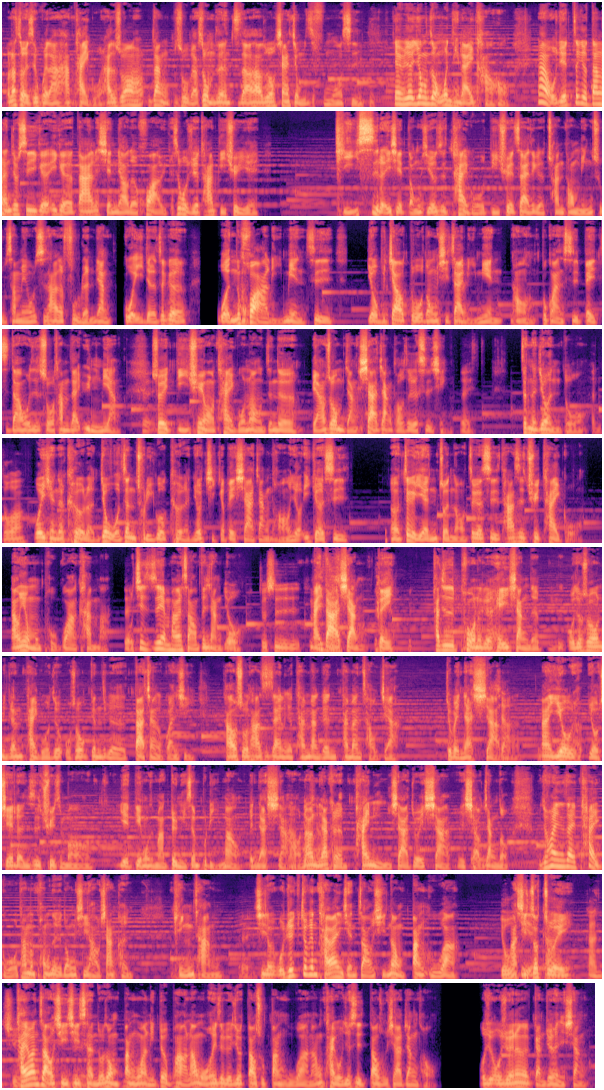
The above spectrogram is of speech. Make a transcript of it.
那时候也是回答他泰国，他就说哦这样不错，表示我们真的知道。他说相信我们是伏魔师，对，就用这种问题来考吼。那我觉得这个当然就是一个一个大家闲聊的话语，可是我觉得他的确也提示了一些东西，就是泰国的确在这个传统民俗上面，或是他的负能量鬼的这个文化里面是有比较多东西在里面，哦，不管是被知道，或者说他们在酝酿，对，所以的确哦，泰国那种真的，比方说我们讲下降头这个事情，对，真的就很多。很多啊，我以前的客人，就我真的处理过客人，有几个被下降头，有一个是，呃，这个也很准哦，这个是他是去泰国，然后因为我们普卦看嘛，对。我记得之前潘会长分享有过，就是买大象，对，他就是破那个黑象的嗯，我就说你跟泰国就我说跟这个大象有关系，他又说他是在那个摊贩跟摊贩吵架，就被人家吓下了。那也有有些人是去什么夜店或什么对女生不礼貌，被人家吓哈，然后人家可能拍你一下就会吓小降头。我就发现，在泰国他们碰这个东西好像很平常。对，其实我觉得就跟台湾以前早期那种棒胡啊，有马戏点就追感感觉，台湾早期其实很多这种棒胡啊，你对我不好，然后我会这个就到处棒胡啊，然后泰国就是到处下降头。我觉得我觉得那个感觉很像。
